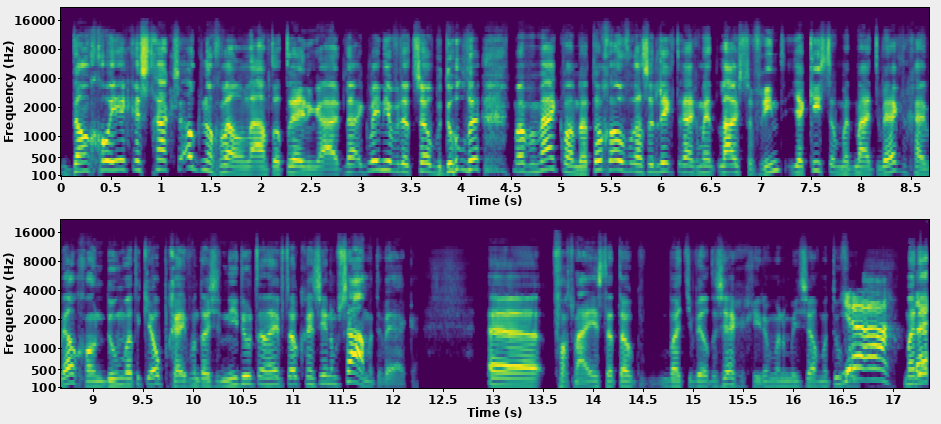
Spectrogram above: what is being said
Dan gooi ik er straks ook nog wel een aantal trainingen uit. Nou, ik weet niet of je dat zo bedoelde. Maar voor mij kwam dat toch over als een licht dreigement. Luister, vriend. Jij kiest om met mij te werken. Dan ga je wel gewoon doen wat ik je opgeef. Want als je het niet doet, dan heeft het ook geen zin om samen te werken. Eh, volgens mij is dat ook wat je wilde zeggen, Guido. Maar dan moet je zelf maar toevoegen. Ja, Maar nou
